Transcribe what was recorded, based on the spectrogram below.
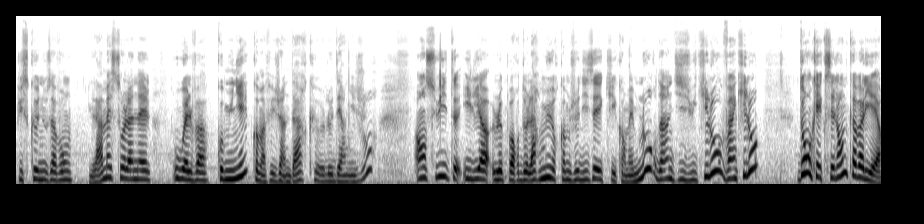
puisque nous avons la messe solennelle où elle va communier, comme a fait Jeanne d'Arc euh, le dernier jour. Ensuite, il y a le port de l'armure, comme je disais, qui est quand même lourde, 18 kg, 20 kg. Donc, excellente cavalière.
